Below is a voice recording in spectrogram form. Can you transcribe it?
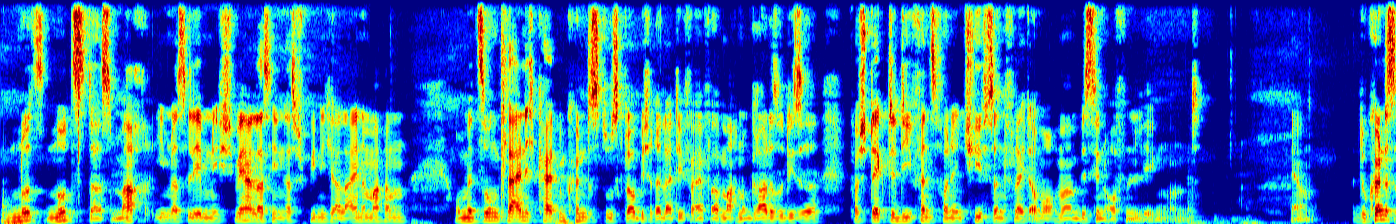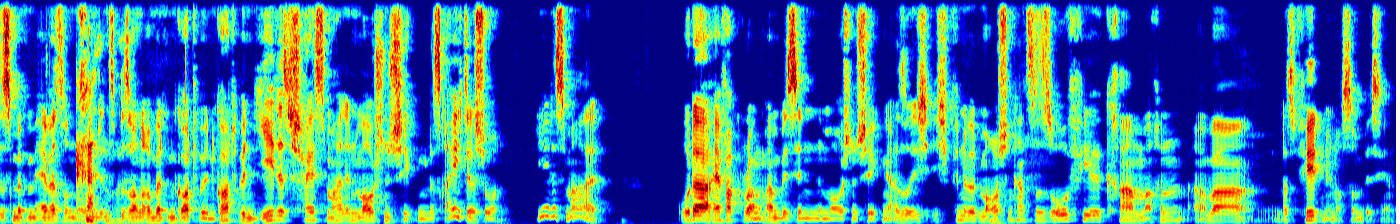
Nutzt, nutzt das, mach ihm das Leben nicht schwer, lass ihn das Spiel nicht alleine machen. Und mit so Kleinigkeiten könntest du es, glaube ich, relativ einfach machen und gerade so diese versteckte Defense von den Chiefs dann vielleicht auch mal ein bisschen offenlegen und ja. Du könntest es mit dem Evans und, und insbesondere mit dem Godwin. Godwin jedes scheiß Mal in Motion schicken. Das reicht ja schon. Jedes Mal. Oder einfach Gronk mal ein bisschen in Motion schicken. Also ich, ich finde, mit Motion kannst du so viel Kram machen, aber das fehlt mir noch so ein bisschen.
